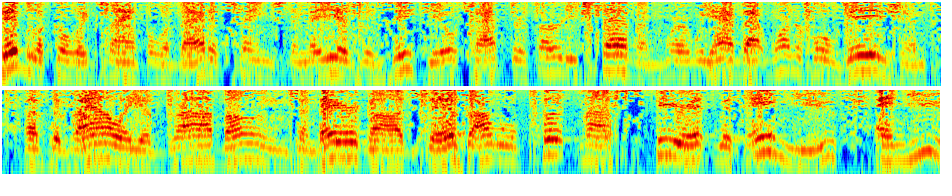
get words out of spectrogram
biblical example of that, it seems to me, is Ezekiel chapter 37, where we have that wonderful vision of the valley of dry bones. And there God says, I will put my spirit within you, and you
